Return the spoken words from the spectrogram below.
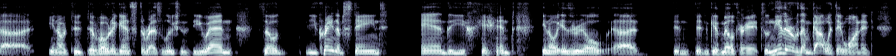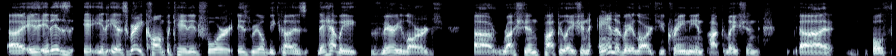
uh, you know, to, to vote against the resolution at the UN. So Ukraine abstained, and the and you know Israel uh, didn't didn't give military aid. So neither of them got what they wanted. Uh, it, it is it, it is very complicated for Israel because they have a very large uh, Russian population and a very large Ukrainian population. Uh, both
